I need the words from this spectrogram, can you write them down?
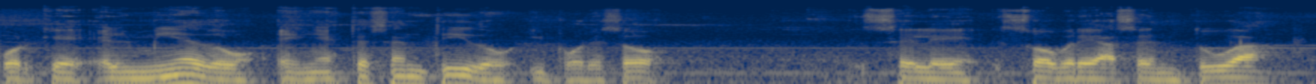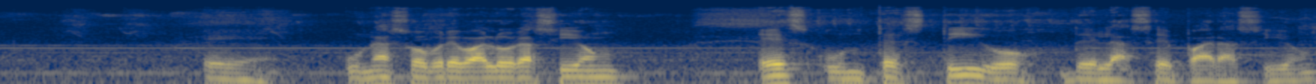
porque el miedo en este sentido, y por eso se le sobreacentúa eh, una sobrevaloración, es un testigo de la separación.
